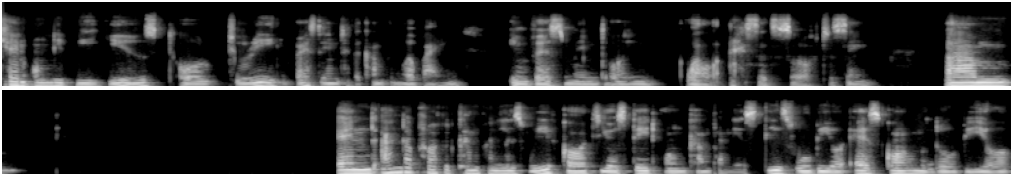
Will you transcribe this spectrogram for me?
can only be used or to reinvest into the company while buying investment or in, well, assets, sort of to say. Um, and under profit companies, we've got your state-owned companies. These will be your Eskom, it will be your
